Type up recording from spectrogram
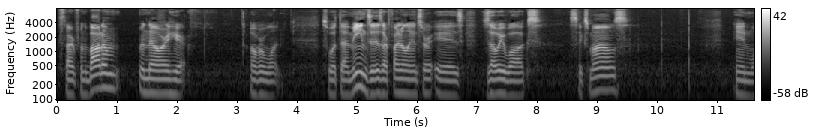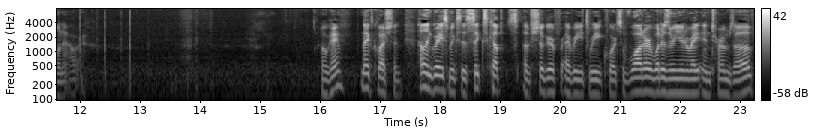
Start from the bottom and now we're here over 1. So what that means is our final answer is Zoe walks six miles in one hour. Okay, next question. Helen Grace mixes six cups of sugar for every three quarts of water. What is her unit rate in terms of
